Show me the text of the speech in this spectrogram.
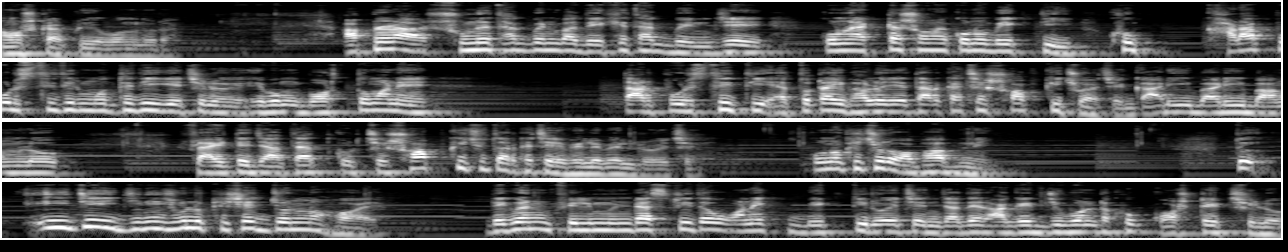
নমস্কার প্রিয় বন্ধুরা। আপনারা শুনে থাকবেন বা দেখে থাকবেন যে কোনো একটা সময় কোনো ব্যক্তি খুব খারাপ পরিস্থিতির মধ্যে দিয়ে গেছিল এবং বর্তমানে তার পরিস্থিতি এতটাই ভালো যে তার কাছে সব কিছু আছে। গাড়ি, বাড়ি, বাংলো ফ্লাইটে যাতায়াত করছে সব কিছু তার কাছে অ্যাভেলেবেল রয়েছে। কোনো কিছুর অভাব নেই। তো এই যে এই জিনিসগুলো কিসের জন্য হয়? দেখবেন ফিল্ম ইন্ডাস্ট্রিতেও অনেক ব্যক্তি রয়েছেন যাদের আগের জীবনটা খুব কষ্টের ছিল।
